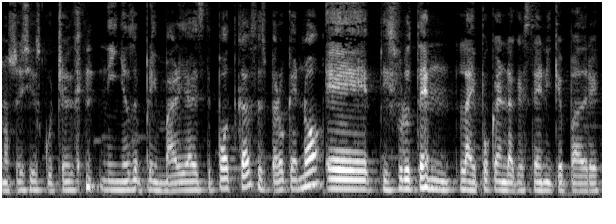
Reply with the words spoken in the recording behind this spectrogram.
no sé si escuchen niños de primaria este podcast, espero que no, eh, disfruten la época en la que estén y qué padre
